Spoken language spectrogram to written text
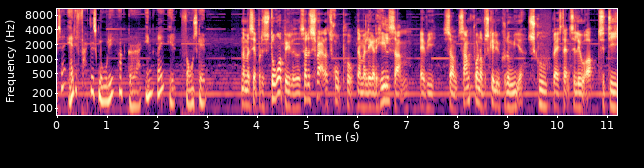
så er det faktisk muligt at gøre en reel forskel. Når man ser på det store billede, så er det svært at tro på, når man lægger det hele sammen, at vi som samfund og forskellige økonomier skulle være i stand til at leve op til de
